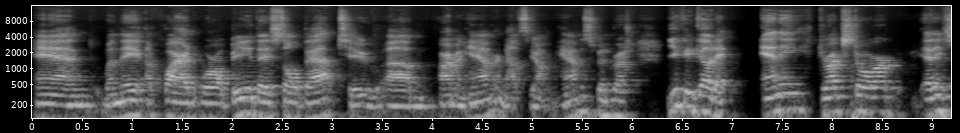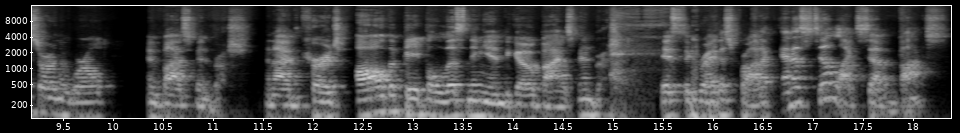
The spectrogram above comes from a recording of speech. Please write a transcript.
And when they acquired Oral B, they sold that to um, Arm & Hammer. Now it's the Arm & Hammer spin brush. You could go to any drugstore, any store in the world, and buy a spin brush. And I encourage all the people listening in to go buy a spin brush. It's the greatest product, and it's still like seven bucks.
